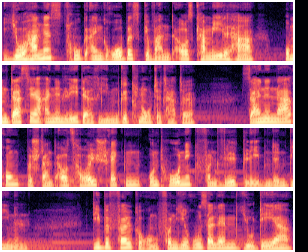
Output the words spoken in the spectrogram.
Johannes trug ein grobes Gewand aus Kamelhaar, um das er einen Lederriemen geknotet hatte. Seine Nahrung bestand aus Heuschrecken und Honig von wildlebenden Bienen. Die Bevölkerung von Jerusalem, Judäa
